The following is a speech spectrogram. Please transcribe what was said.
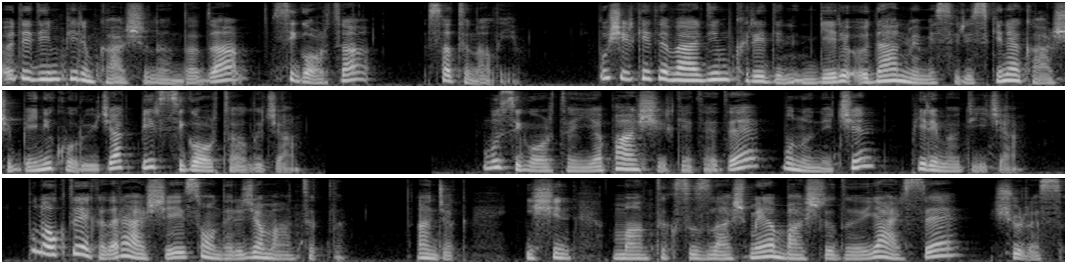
Ödediğim prim karşılığında da sigorta satın alayım. Bu şirkete verdiğim kredinin geri ödenmemesi riskine karşı beni koruyacak bir sigorta alacağım. Bu sigortayı yapan şirkete de bunun için prim ödeyeceğim. Bu noktaya kadar her şey son derece mantıklı. Ancak işin mantıksızlaşmaya başladığı yerse şurası.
